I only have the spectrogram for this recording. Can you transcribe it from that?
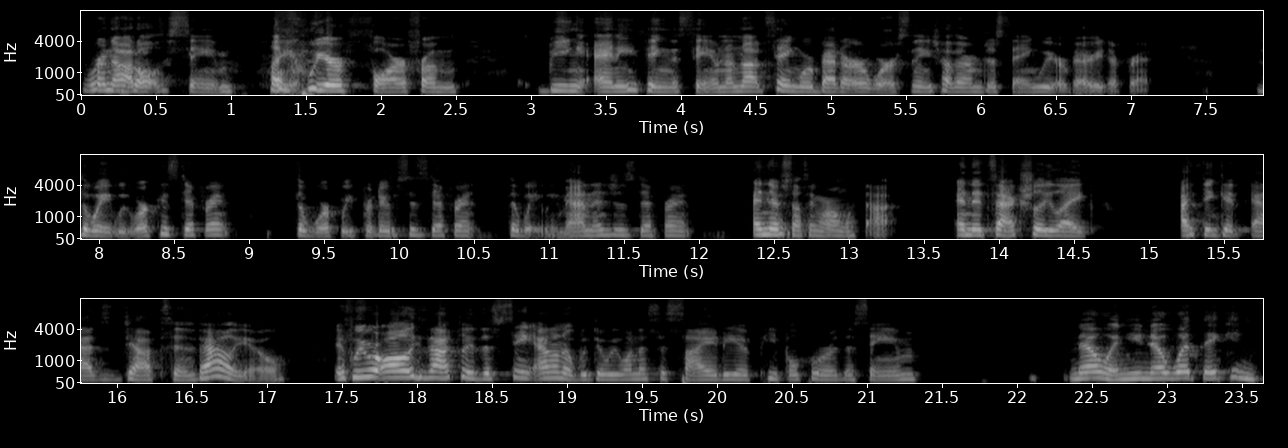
We're not all the same. Like we are far from being anything the same. And I'm not saying we're better or worse than each other. I'm just saying we are very different. The way we work is different. The work we produce is different. The way we manage is different. And there's nothing wrong with that. And it's actually like, I think it adds depth and value. If we were all exactly the same, I don't know, but do we want a society of people who are the same? No, and you know what? They can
